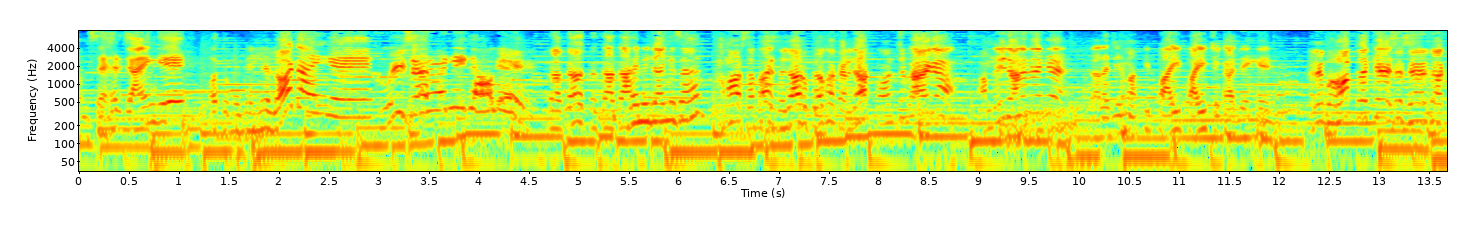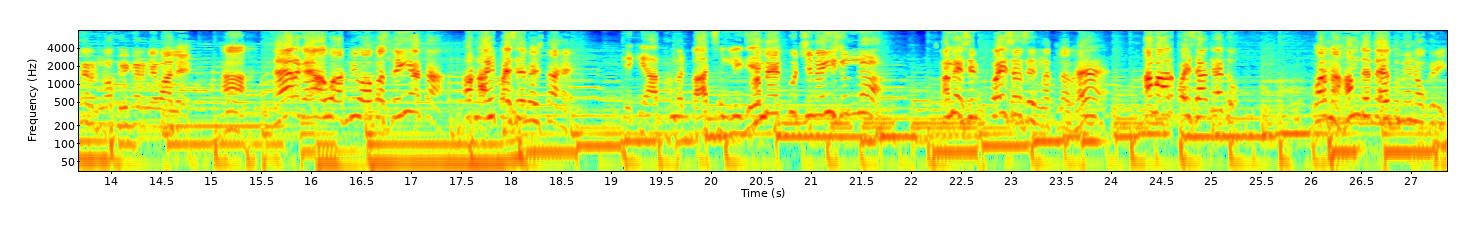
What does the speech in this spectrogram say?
हम शहर जाएँगे और तुम्हें मिलने लौट आएँगे। कोई शहर में नहीं जाओगे। काका काका काहे नहीं जाएँगे शहर? हमारा सत्ताईस हज़ार रूपए का कर्जा कौन चुकाएगा? हम नहीं जाने देंगे। दादाजी हम आपकी पाई पाई चुका देंगे। अरे बहुत देखे ऐसे शहर जाकर नौकरी करने वाले। हाँ। शहर गया हुआ आदमी वापस नहीं आता और ना ही पैसे भेजता है। देखिए आप हमारी बात सुन लीजिए। हमें कुछ नहीं सुनना। हमें सिर्फ़ पैसों से मतलब है। हमारा पैसा दे दो वरना हम देते हैं तुम्हें नौकरी।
